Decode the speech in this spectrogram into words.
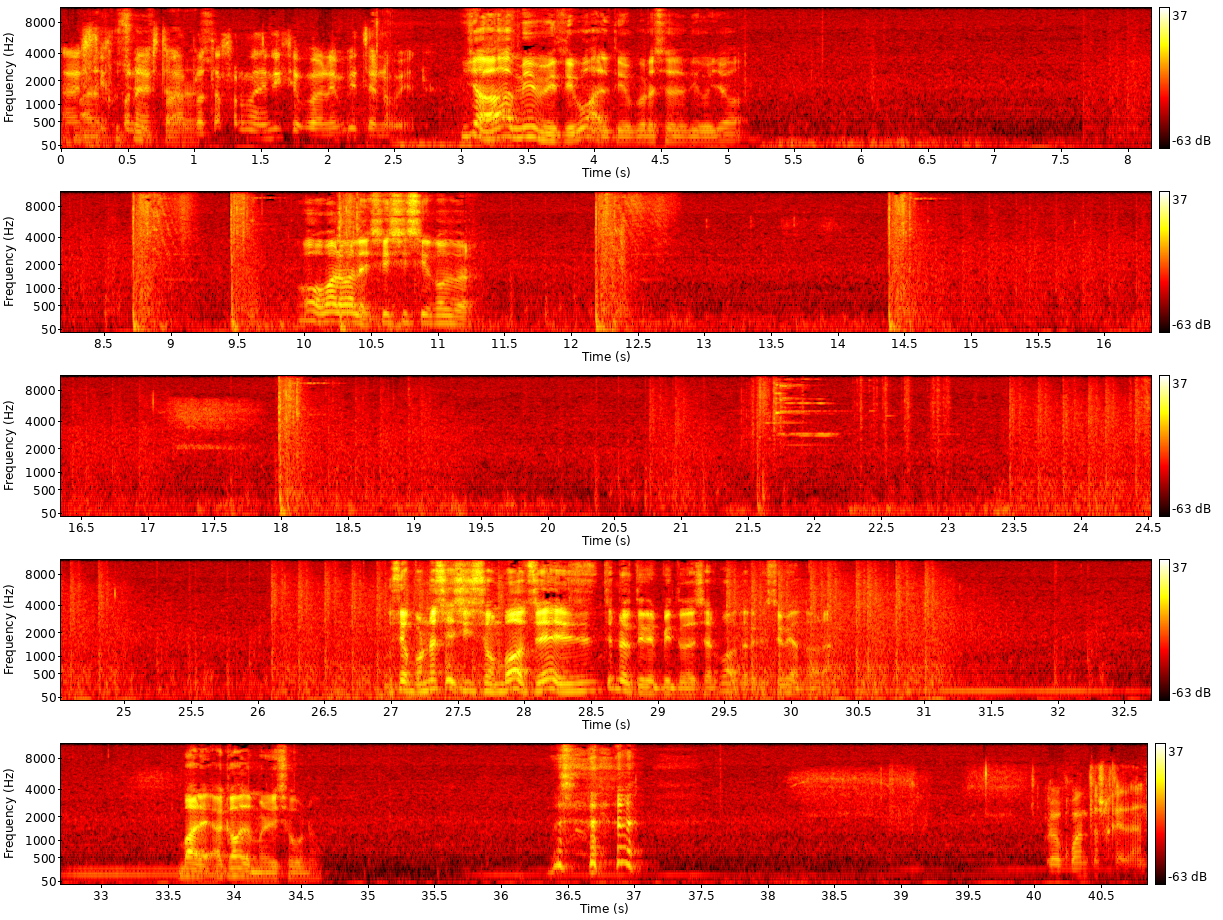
A ver, Vale, si en la plataforma de inicio, pero el invite no viene. Ya, a mí me dice igual, tío, por eso te digo yo. Oh, vale, vale, sí, sí, sí, acabo de ver. O pues no sé si son bots, eh. Este no tiene pinto de ser bots el que estoy viendo ahora. Vale, acaba de morirse uno. ¿Pero cuántos quedan?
